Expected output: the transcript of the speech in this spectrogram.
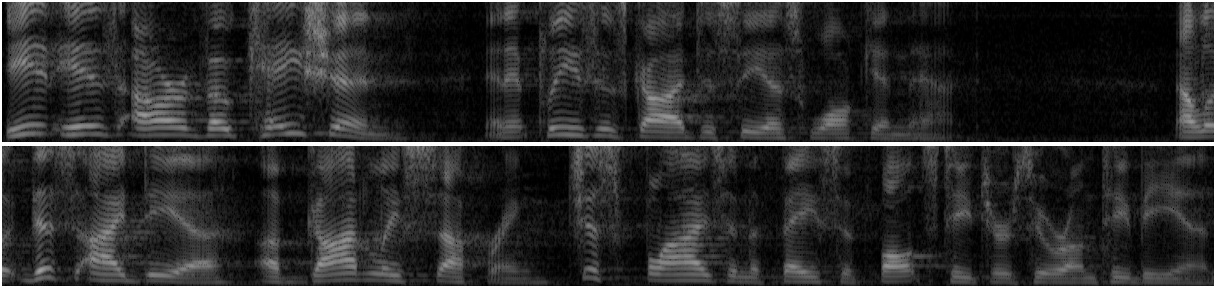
It is our vocation, and it pleases God to see us walk in that. Now, look, this idea of godly suffering just flies in the face of false teachers who are on TBN.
